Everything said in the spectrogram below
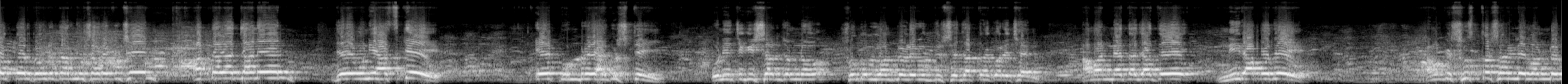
ডক্টর খন্দকার মুশারফ হোসেন, আপনারা জানেন যে উনি আজকে এই পনেরোই আগস্টেই উনি চিকিৎসার জন্য সুদূর লন্ডনের উদ্দেশ্যে যাত্রা করেছেন। আমার নেতা যাতে নিরাপদে, এমনকি সুস্থ শরীরে লন্ডন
